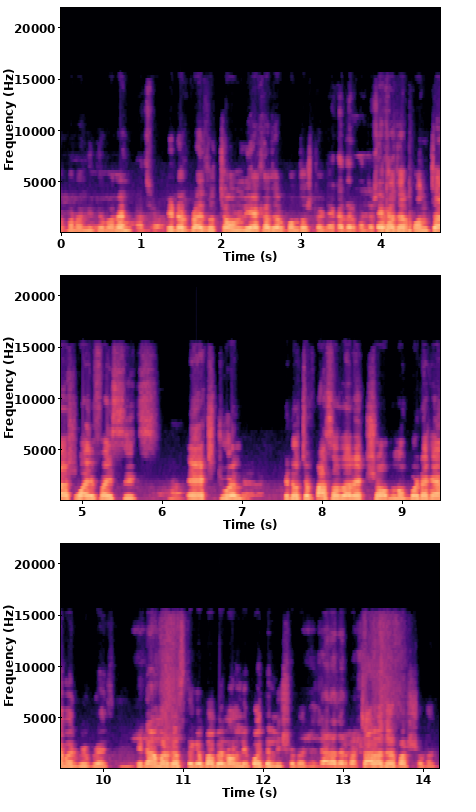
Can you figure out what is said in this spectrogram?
আপনারা নিতে পারেন। আচ্ছা। এটার প্রাইস হচ্ছে অনলি এক হাজার পঞ্চাশ টাকা। এক হাজার পঞ্চাশ এক হাজার পঞ্চাশ ওয়াইফাই সিক্স। এক্স টুয়েলভ এটা হচ্ছে পাঁচ হাজার একশো নব্বই টাকা এমআরপি প্রাইস এটা আমার কাছ থেকে পাবেন অনলি পঁয়তাল্লিশশো টাকা চার হাজার পাঁচশো। চার হাজার পাঁচশো টাকা।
